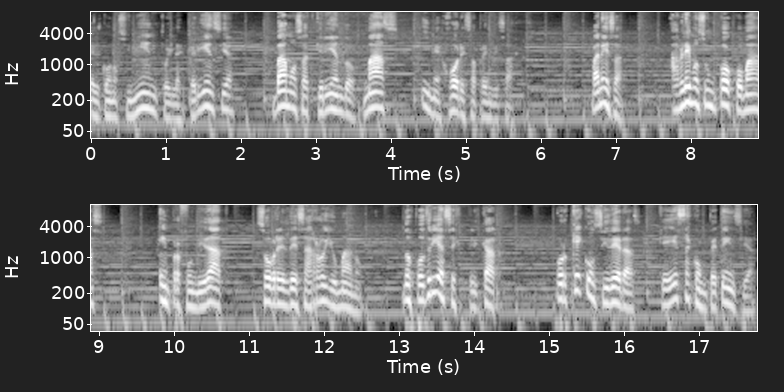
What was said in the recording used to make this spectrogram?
el conocimiento y la experiencia, vamos adquiriendo más y mejores aprendizajes. Vanessa, hablemos un poco más en profundidad sobre el desarrollo humano ¿Nos podrías explicar por qué consideras que esa competencia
